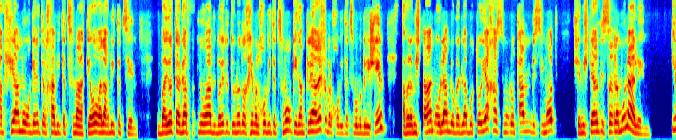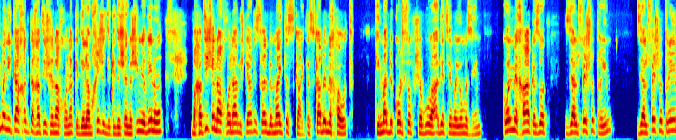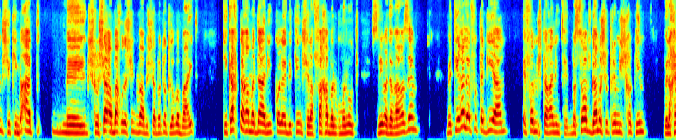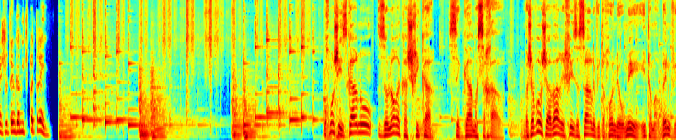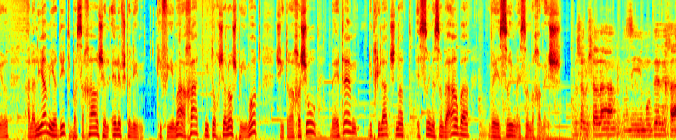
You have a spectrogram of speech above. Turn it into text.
הפשיעה המאורגנת הלכה והתעצמה, הטרור הלך והתעצם, בעיות אגף התנועה ובעיות התאונות דרכים הלכו והתעצמו, כי גם כלי הרכב הלכו והתעצמו בכבישים, אבל המשטרה מעולם לא גדלה באותו יחס מול אותן משימות שמשטרת ישראל אמונה עליהן. אם אני אקח רק את החצי שנה האחרונה כדי להמחיש את זה, כדי שאנשים יבינו, בחצי שנה האחרונה משטרת ישראל במה התעסקה? התעסקה במחאות, כמעט בכל סוף שבוע עד עצם היום הזה. כל מחאה כזאת זה אלפי שוטרים, זה אלפי שוטרים שכמעט שלושה ארבעה חודשים כבר בשבתות לא בבית. תיקח את הרמדאן עם כל ההיבטים של הפח"ע בלאומנות סביב הדבר הזה, ותראה לאיפה תגיע, איפה המשטרה נמצאת. בסוף גם השוטרים נשחקים, ולכן שוטרים גם מתפטרים. וכמו שהזכרנו, זו לא רק השחיקה, זה גם השכר. בשבוע שעבר הכריז השר לביטחון לאומי, איתמר בן גביר, על עלייה מיידית בשכר של אלף שקלים, כפעימה אחת מתוך שלוש פעימות שהתרחשו בהתאם בתחילת שנת 2024 ו-2025. ראש הממשלה, אני מודה לך.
